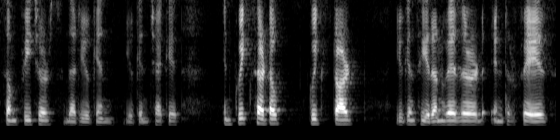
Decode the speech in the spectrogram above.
some features that you can you can check it. In quick setup, quick start, you can see run wizard, interface,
